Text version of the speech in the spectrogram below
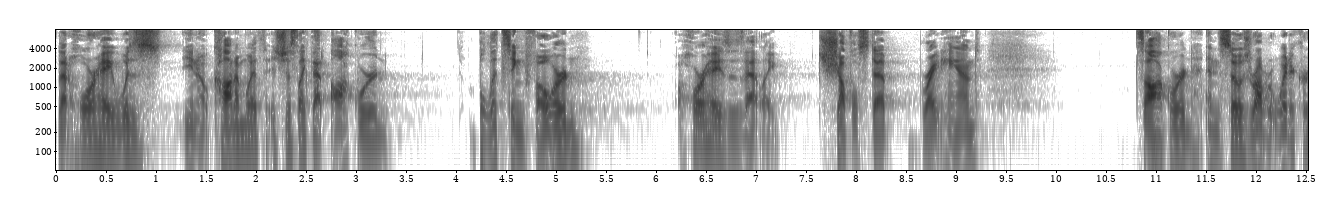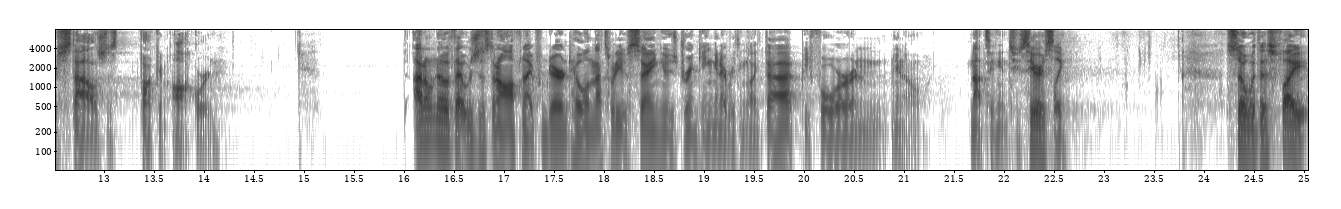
that Jorge was, you know, caught him with. It's just like that awkward blitzing forward. Jorge's is that like shuffle step right hand. It's awkward, and so is Robert Whitaker's style. It's just fucking awkward. I don't know if that was just an off night from Darren Till, and that's what he was saying. He was drinking and everything like that before, and you know, not taking it too seriously. So with this fight,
